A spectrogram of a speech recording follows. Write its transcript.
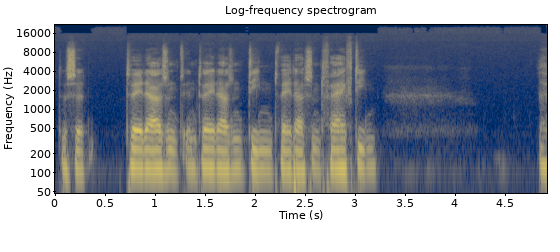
tussen 2000 en 2010, 2015. Uh,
